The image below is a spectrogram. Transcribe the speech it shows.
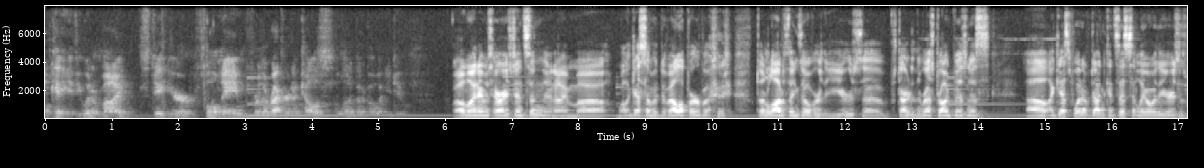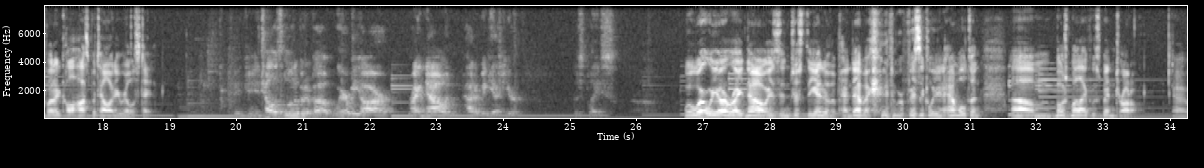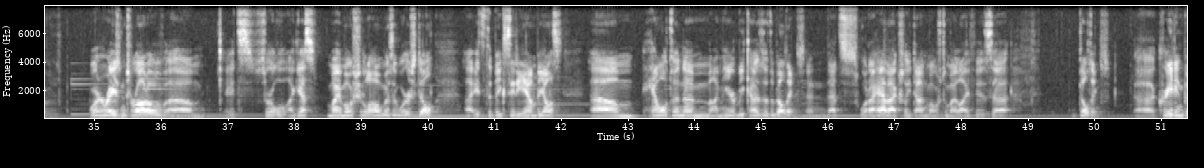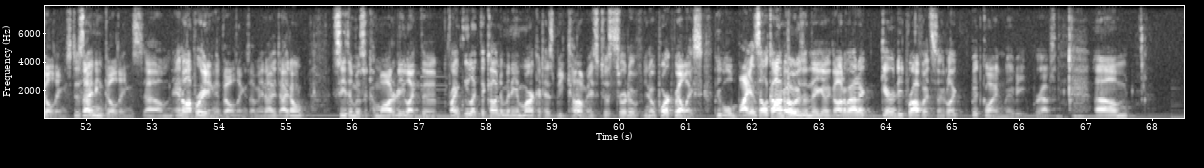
Okay, if you wouldn't mind, state your full name for the record and tell us a little bit about what you do. Well, my name is Harry Stinson, and I'm, uh, well, I guess I'm a developer, but done a lot of things over the years. Uh, started in the restaurant business. Uh, I guess what I've done consistently over the years is what I'd call hospitality real estate. Can you tell us a little bit about where we are right now and how did we get here, this place? Well, where we are right now is in just the end of the pandemic, and we're physically in Hamilton. Um, most of my life was spent in Toronto. I was born and raised in Toronto. Um, it's still, I guess, my emotional home, as it were, still. Uh, it's the big city ambiance. Um, Hamilton, I'm, I'm here because of the buildings, and that's what I have actually done most of my life is uh, buildings, uh, creating buildings, designing buildings, um, and operating the buildings. I mean, I, I don't see them as a commodity like the, frankly, like the condominium market has become. It's just sort of, you know, pork bellies. People buy and sell condos and they get automatic guaranteed profits, so like Bitcoin, maybe, perhaps. Um,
